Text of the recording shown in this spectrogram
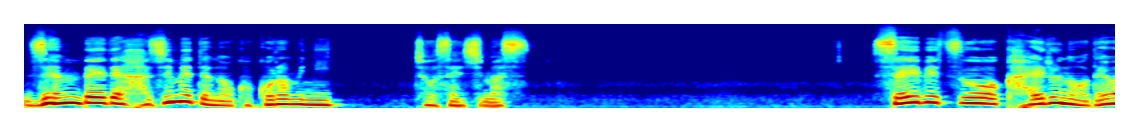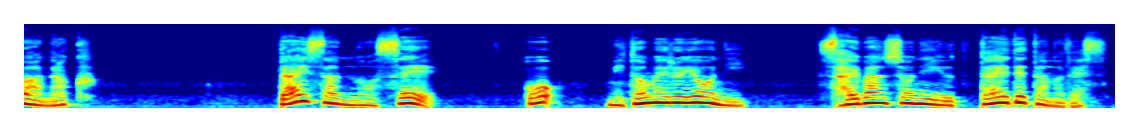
全米で初めての試みに挑戦します。性別を変えるのではなく、第三の性を認めるように裁判所に訴え出たのです。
